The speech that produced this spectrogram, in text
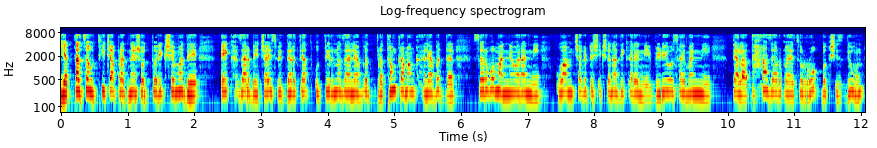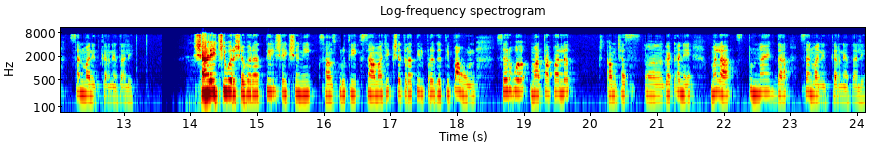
इयत्ता चौथीच्या प्रज्ञाशोध परीक्षेमध्ये एक हजार बेचाळीस विद्यार्थ्यात उत्तीर्ण झाल्याबद्दल प्रथम क्रमांक आल्याबद्दल सर्व मान्यवरांनी व आमच्या गट शिक्षण अधिकाऱ्यांनी बीडीओ साहेबांनी त्याला दहा हजार रुपयाचं रोख बक्षीस देऊन सन्मानित करण्यात आले. शाळेची वर्षभरातील शैक्षणिक सांस्कृतिक सामाजिक क्षेत्रातील प्रगती पाहून सर्व मातापालक आमच्या गटाने मला पुन्हा एकदा सन्मानित करण्यात आले.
